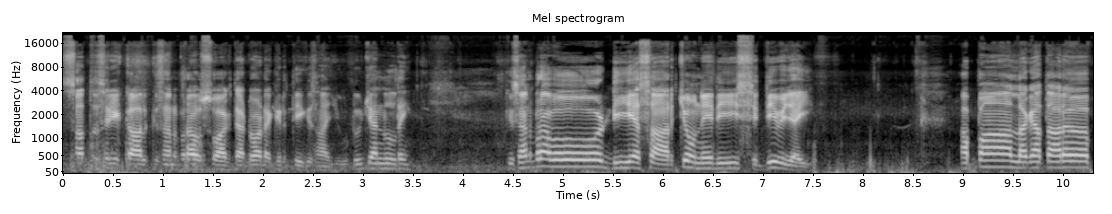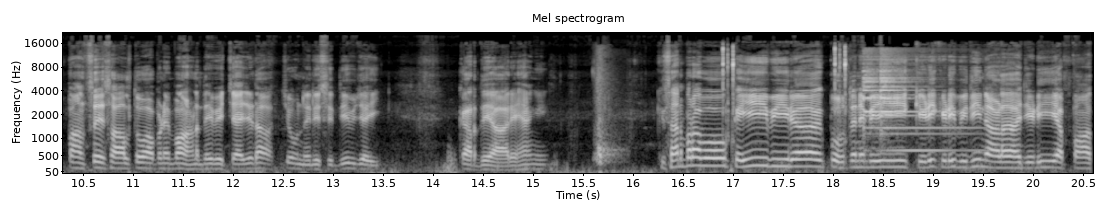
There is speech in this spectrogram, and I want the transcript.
ਸਤਿ ਸ੍ਰੀ ਅਕਾਲ ਕਿਸਾਨ ਭਰਾਵੋ, ਸਵਾਗਤ ਹੈ ਤੁਹਾਡਾ ਕਿਰਤੀ ਕਿਸਾਨ YouTube ਚੈਨਲ ਤੇ। ਕਿਸਾਨ ਭਰਾਵੋ DSR ਝੋਨੇ ਦੀ ਸਿੱਧੀ ਬਿਜਾਈ। ਆਪਾਂ ਲਗਾਤਾਰ 5-6 ਸਾਲ ਤੋਂ ਆਪਣੇ ਵਾਹਣ ਦੇ ਵਿੱਚ ਹੈ ਜਿਹੜਾ ਝੋਨੇ ਦੀ ਸਿੱਧੀ ਬਿਜਾਈ ਕਰਦੇ ਆ ਰਹੇ ਹਾਂਗੇ। ਕਿਸਾਨ ਭਰਾਵੋ, ਕਈ ਵੀਰ ਪੁੱਛਦੇ ਨੇ ਵੀ ਕਿਹੜੀ ਕਿਹੜੀ ਵਿਧੀ ਨਾਲ ਜਿਹੜੀ ਆਪਾਂ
